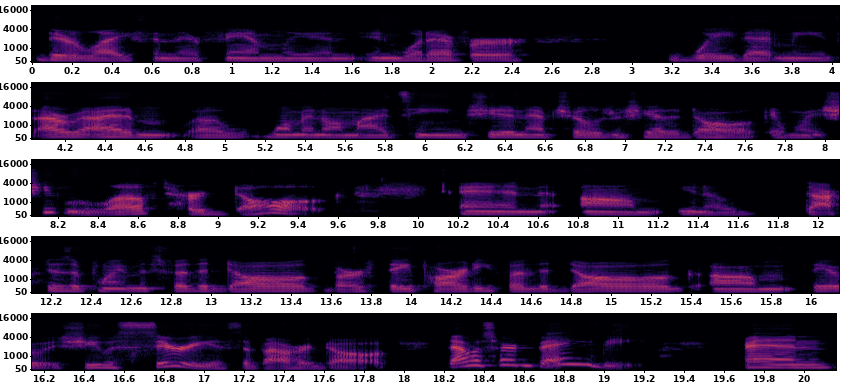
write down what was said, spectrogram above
their life and their family and in whatever way that means. I, I had a, a, woman on my team. She didn't have children. She had a dog, and when she loved her dog, and um, you know, doctor's appointments for the dog, birthday party for the dog. Um, there was, she was serious about her dog. That was her baby, and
